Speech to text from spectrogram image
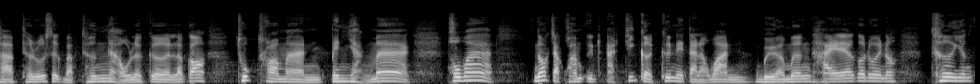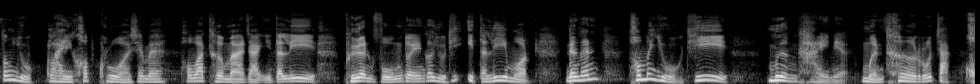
ครับ เธอรู้สึกแบบเธอเหงาเหลือเกิน แล้วก็ทุกทรมานเป็นอย่างมาก เพราะว่า นอกจากความอึดอัดที่เกิดขึ้นในแต่ละวัน เบื่อเมืองไทยแล้วก็ด้วยเนาะเธอยังต้องอยู่ไกลครอบครัวใช่ไหมเพราะว่าเธอมาจากอิตาลีเพื่อนฝูงตัวเองก็อยู่ที่อิตาลีหมด ดังนั้นพอมาอยู่ที่เมืองไทยเนี่ยเหมือนเธอรู้จักค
